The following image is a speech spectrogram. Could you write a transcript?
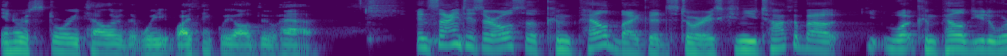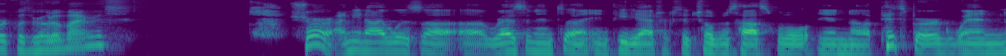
inner storyteller that we, I think we all do have. And scientists are also compelled by good stories. Can you talk about what compelled you to work with rotavirus? Sure. I mean, I was a, a resident uh, in pediatrics at Children's Hospital in uh, Pittsburgh when,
